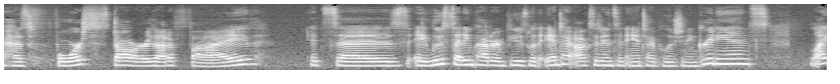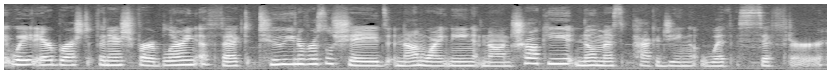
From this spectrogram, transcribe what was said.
It has four stars out of five. It says a loose setting powder infused with antioxidants and anti-pollution ingredients. Lightweight airbrushed finish for a blurring effect. Two universal shades, non-whitening, non-chalky, no mess packaging with sifter.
